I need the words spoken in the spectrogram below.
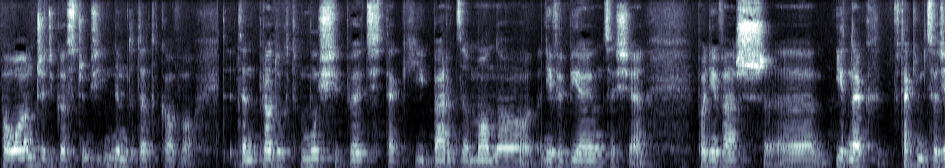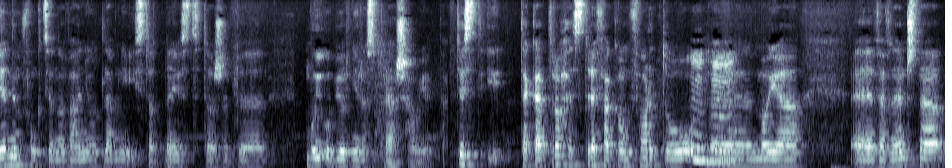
połączyć go z czymś innym dodatkowo. Ten produkt musi być taki bardzo mono, nie wybijający się ponieważ e, jednak w takim codziennym funkcjonowaniu dla mnie istotne jest to, żeby mój ubiór nie rozpraszał jednak. To jest taka trochę strefa komfortu mm -hmm. moja e, wewnętrzna.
